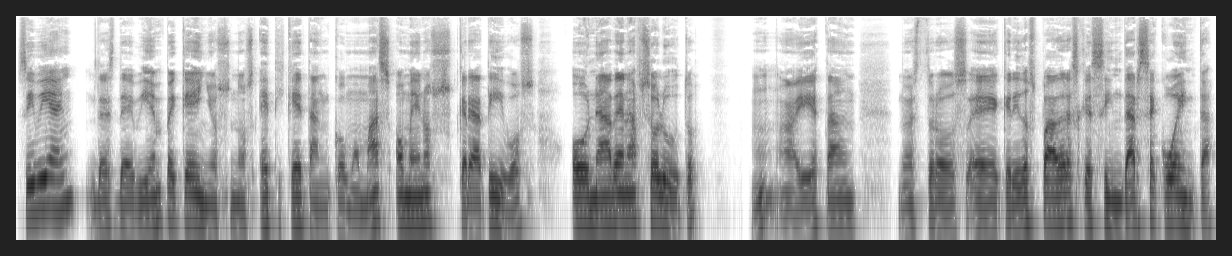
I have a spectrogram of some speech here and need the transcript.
Si bien desde bien pequeños nos etiquetan como más o menos creativos o nada en absoluto, ahí están nuestros eh, queridos padres que sin darse cuenta,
